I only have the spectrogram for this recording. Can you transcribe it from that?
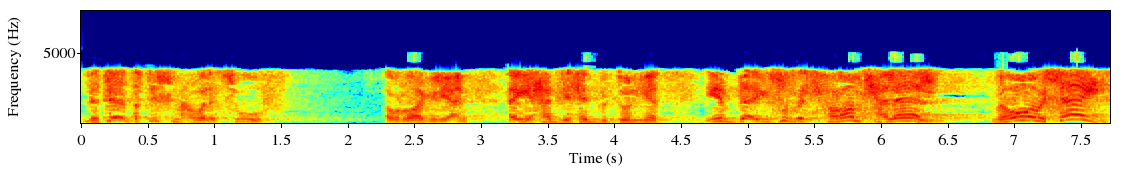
لا تقدر تسمع ولا تشوف. أو الراجل يعني. أي حد يحب الدنيا يبدأ يشوف الحرام حلال. ما هو مش شايف.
